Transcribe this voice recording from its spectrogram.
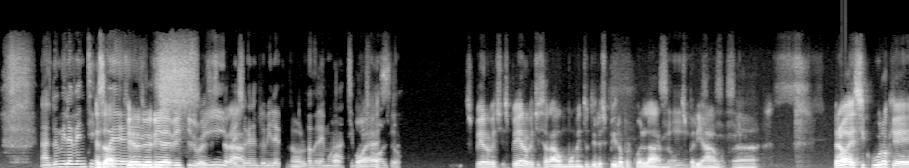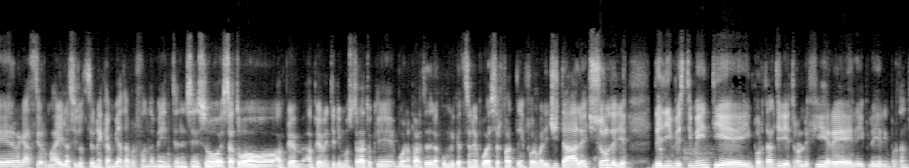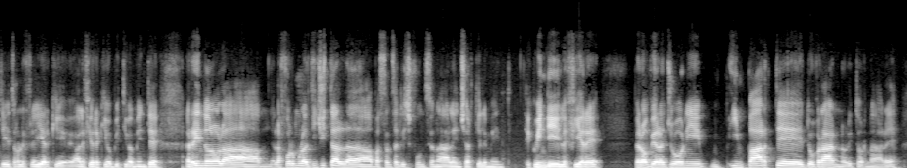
Ah, il 2022 Esatto, fiera 2022 Sì, penso che nel 2022 avremo un attimo risolto. Spero che, ci, spero che, ci, sarà un momento di respiro per quell'anno, sì, speriamo. Sì, eh, però è sicuro che, ragazzi, ormai la situazione è cambiata profondamente, nel senso è stato ampia, ampiamente dimostrato che buona parte della comunicazione può essere fatta in forma digitale, ci sono degli, degli investimenti importanti dietro alle fiere, dei player importanti dietro alle, player che, alle fiere che obiettivamente rendono la, la formula digital abbastanza disfunzionale in certi elementi. E quindi le fiere, per ovvie ragioni, in parte dovranno ritornare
